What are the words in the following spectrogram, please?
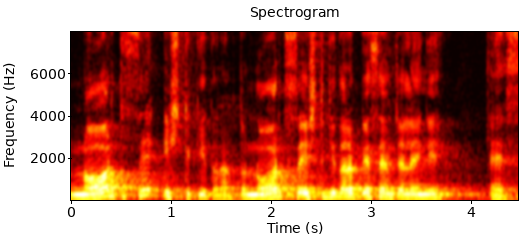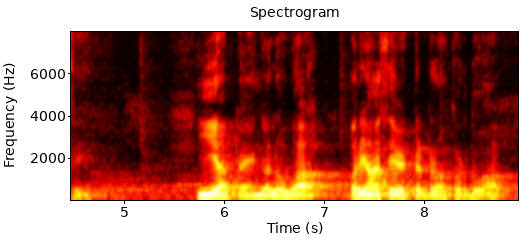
नॉर्थ से ईस्ट की तरफ़. तो नॉर्थ से ईस्ट की तरफ़ कैसे हम चलेंगे? ऐसे. ये आपका एंगल होगा और यहाँ से वेक्टर ड्रॉ कर दो आप।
